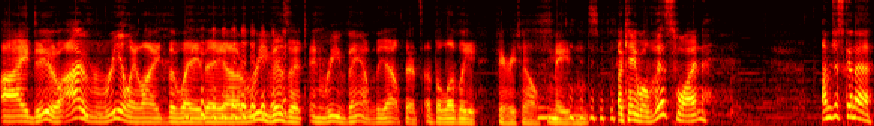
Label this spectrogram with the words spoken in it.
I do. I really like the way they uh, revisit and revamp the outfits of the lovely fairy tale maidens. okay, well, this one, I'm just gonna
